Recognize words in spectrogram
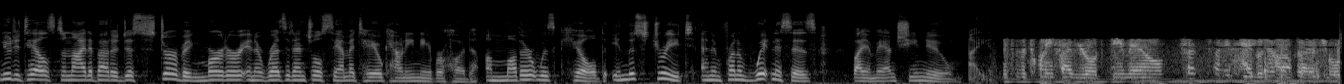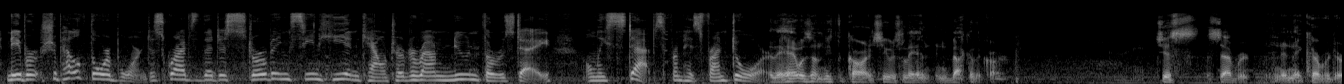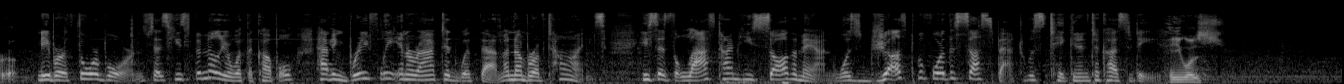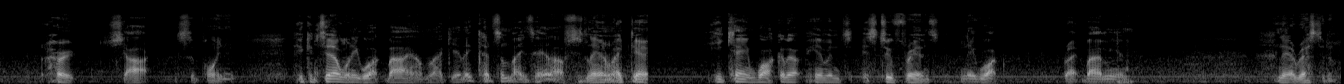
New details tonight about a disturbing murder in a residential San Mateo County neighborhood. A mother was killed in the street and in front of witnesses by a man she knew. This is a 25-year-old female. Head was off by her shoulder. Neighbor Chappelle Thorborn describes the disturbing scene he encountered around noon Thursday, only steps from his front door. The head was underneath the car and she was laying in the back of the car. Just severed, and then they covered her up. Neighbor Thorborn says he's familiar with the couple, having briefly interacted with them a number of times. He says the last time he saw the man was just before the suspect was taken into custody. He was hurt, shocked, disappointed. You can tell when he walked by. I'm like, yeah, they cut somebody's head off. She's laying right there. He came walking up, him and his two friends, and they walked right by me, and, and they arrested him.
